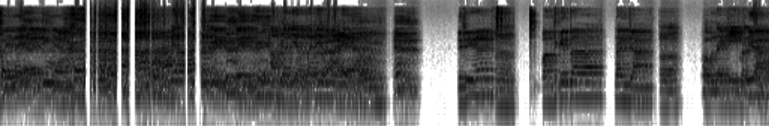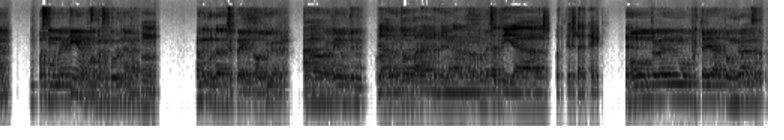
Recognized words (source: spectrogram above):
Supaya naik ratingnya. apa dia apa dia apa dia Jadi kan hmm. waktu kita nanjak, hmm. oh mendaki mereka iya pas mendaki ya bukan pas turunnya kan. hmm. Kan aku udah ceritain ke kau juga kan. Cuma Ah. orang ini mungkin ya untuk para pendengar Ya, para pendengar. setia podcast Line X mau kalian mau percaya atau enggak secara,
